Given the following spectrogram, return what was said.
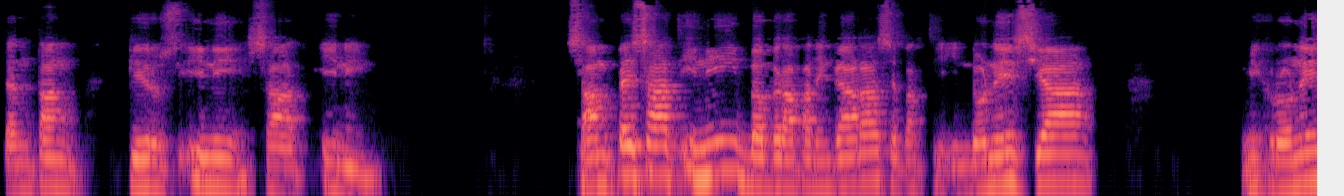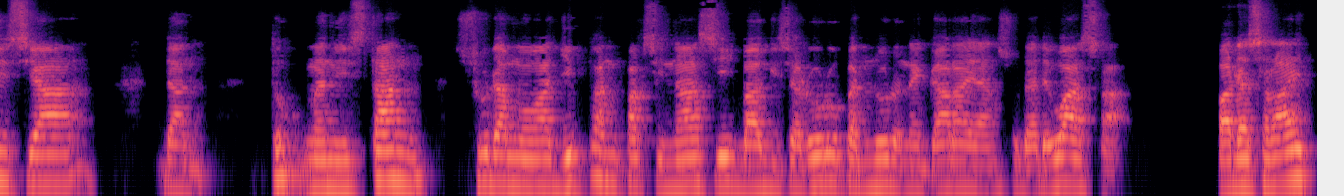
tentang virus ini saat ini. Sampai saat ini beberapa negara seperti Indonesia, Mikronesia, dan Turkmenistan sudah mewajibkan vaksinasi bagi seluruh penduduk negara yang sudah dewasa. Pada slide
